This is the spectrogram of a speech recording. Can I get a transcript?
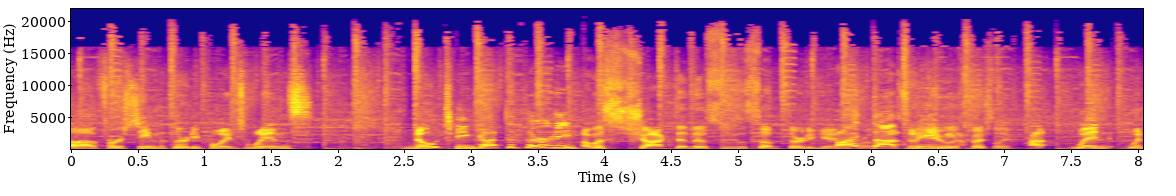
Uh, first team to 30 points wins. No team got to 30. I was shocked that this was a sub 30 game I thought SMU, maybe especially. I, when when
